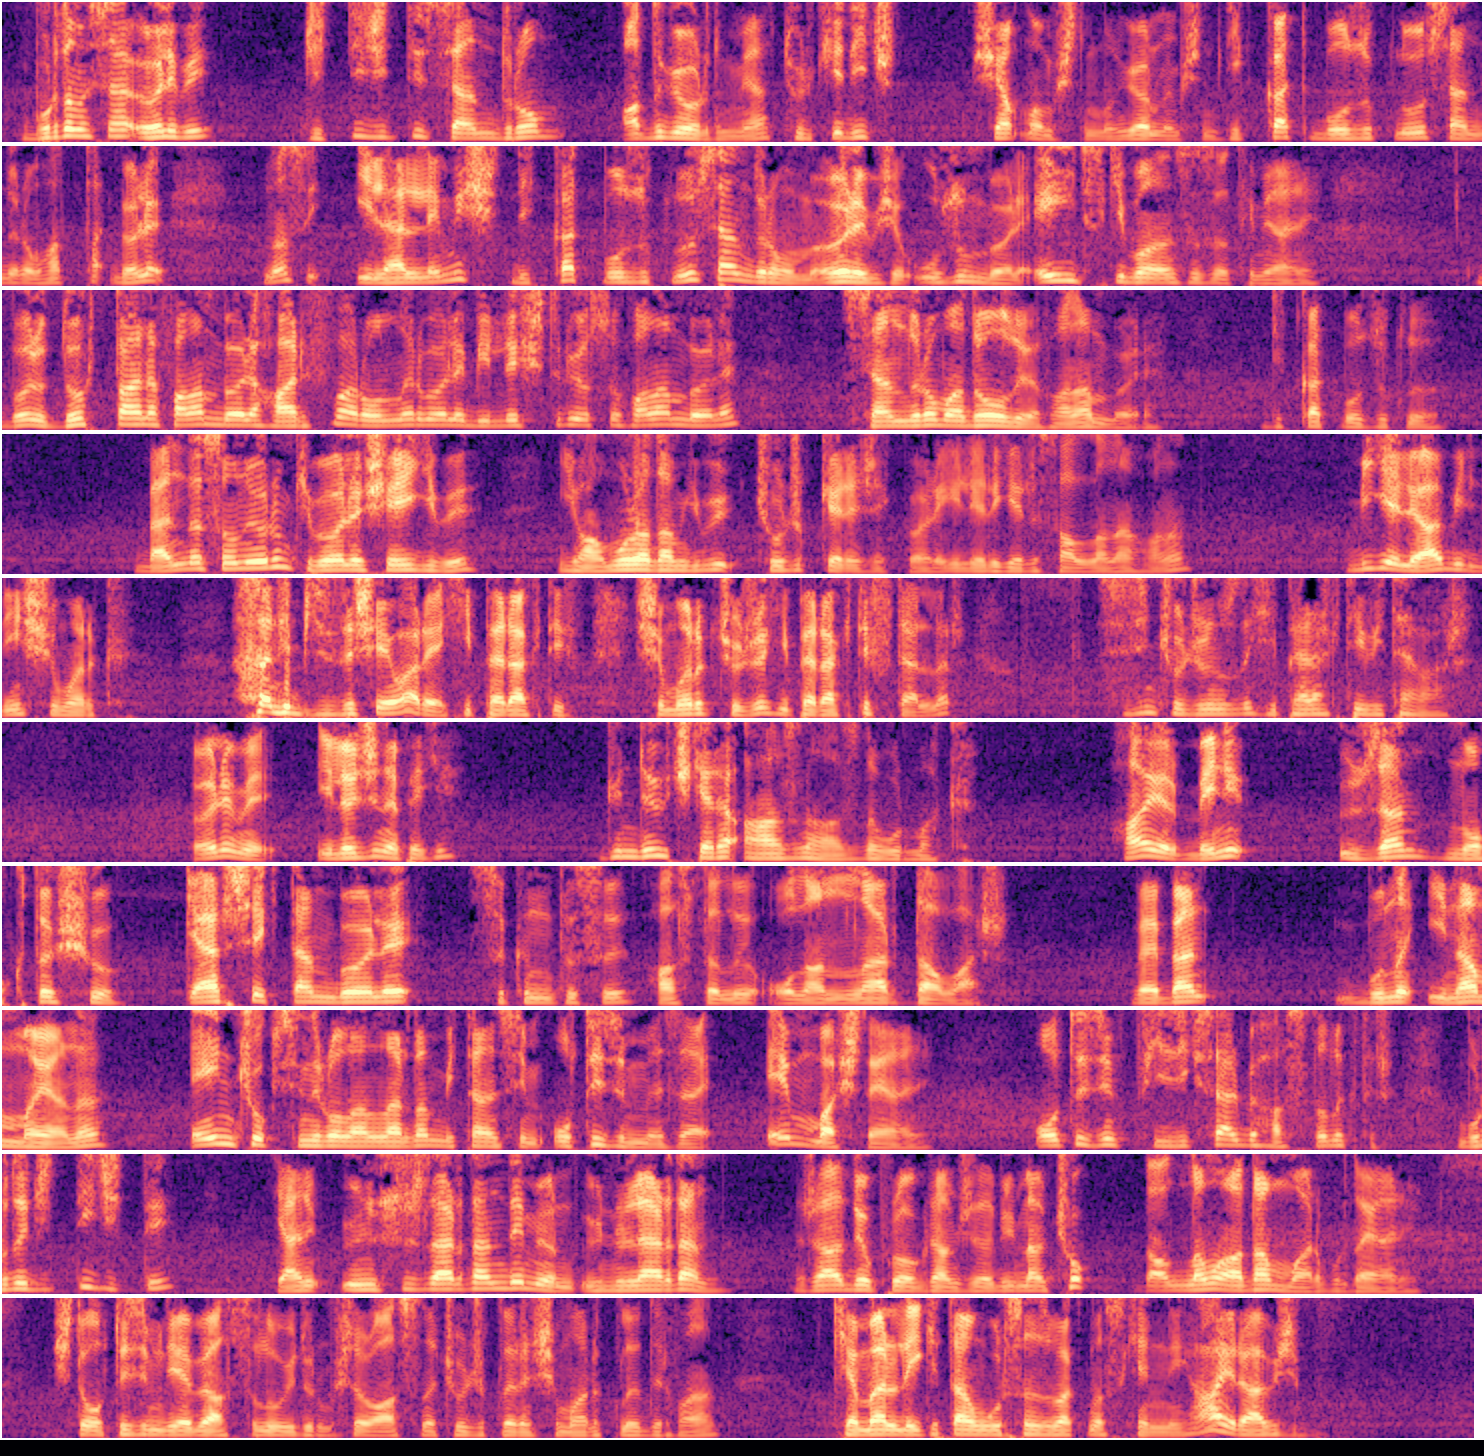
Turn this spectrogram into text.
Burada mesela öyle bir ciddi ciddi sendrom adı gördüm ya. Türkiye'de hiç şey yapmamıştım bunu görmemiştim. Dikkat bozukluğu sendromu hatta böyle nasıl ilerlemiş dikkat bozukluğu sendromu mu öyle bir şey uzun böyle AIDS gibi anasını satayım yani. Böyle dört tane falan böyle harfi var onları böyle birleştiriyorsun falan böyle sendrom adı oluyor falan böyle. Dikkat bozukluğu. Ben de sanıyorum ki böyle şey gibi yağmur adam gibi çocuk gelecek böyle ileri geri sallanan falan. Bir geliyor abi bildiğin şımarık. Hani bizde şey var ya hiperaktif. Şımarık çocuğu hiperaktif derler. Sizin çocuğunuzda hiperaktivite var. Öyle mi? İlacı ne peki? Günde üç kere ağzına ağzına vurmak. Hayır beni üzen nokta şu. Gerçekten böyle sıkıntısı, hastalığı olanlar da var. Ve ben buna inanmayana en çok sinir olanlardan bir tanesiyim. Otizm mesela en başta yani. Otizm fiziksel bir hastalıktır. Burada ciddi ciddi yani ünsüzlerden demiyorum ünlülerden radyo programcıları bilmem çok dallama adam var burada yani. İşte otizm diye bir hastalığı uydurmuşlar. O aslında çocukların şımarıklığıdır falan. Kemerle iki tane vursanız bak nasıl kendini. Hayır abicim.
